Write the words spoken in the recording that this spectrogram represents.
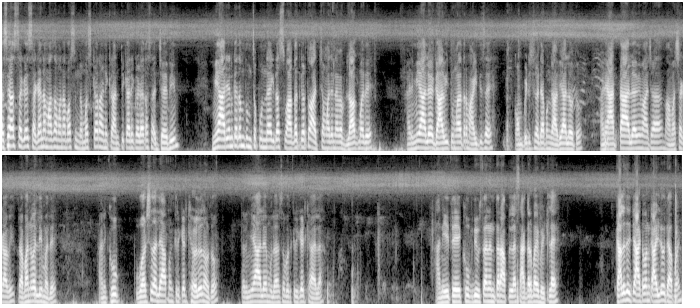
कसे आज सगळे सगळ्यांना माझा मनापासून नमस्कार आणि क्रांतिकारी कडक असा जय भीम. मी आर्यन कदम तुमचं पुन्हा एकदा स्वागत करतो आजच्या माझ्या नव्या ब्लॉगमध्ये आणि मी आलो आहे गावी तुम्हाला तर माहितीच आहे. कॉम्पिटिशनसाठी आपण गावी आलो होतो. आणि आत्ता आलो आहे मी माझ्या मामाच्या गावी प्रभानवल्लीमध्ये. आणि खूप वर्ष झाले आपण क्रिकेट खेळलो नव्हतो. तर मी आलो आहे मुलांसोबत क्रिकेट खेळायला. आणि इथे खूप दिवसानंतर आपल्याला सागरबाई भेटला आहे कालच याची आठवण काढली होती आपण.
